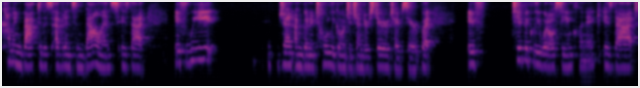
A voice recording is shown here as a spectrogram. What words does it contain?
coming back to this evidence and balance is that if we gen i'm going to totally go into gender stereotypes here but if typically what i'll see in clinic is that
